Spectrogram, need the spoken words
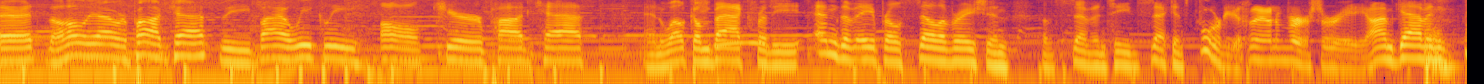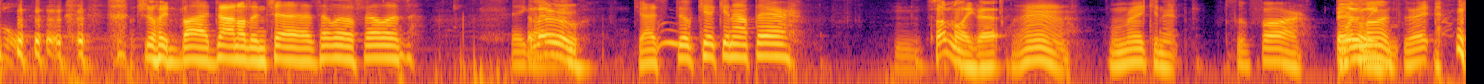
out there. It's the Holy Hour Podcast, the bi weekly all cure podcast. And welcome back for the end of April celebration of 17 Seconds 40th anniversary. I'm Gavin, joined by Donald and Chaz. Hello, fellas. Hey guys. Hello. Guys, still kicking out there? Something like that. Mm, we're making it so far. Barely. One month, right? a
